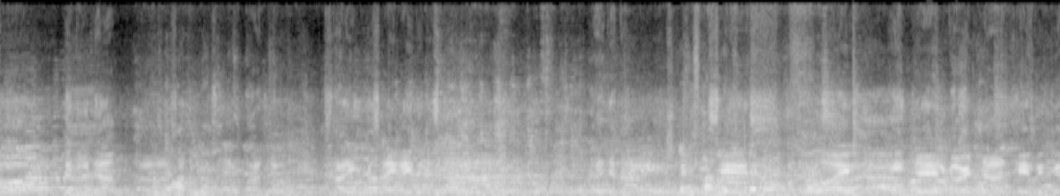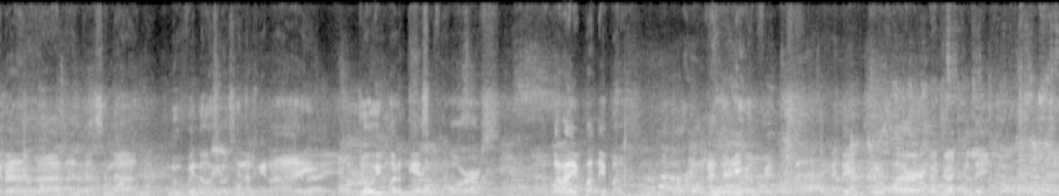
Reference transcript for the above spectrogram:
uh, Daninang, uh, sana po supportahan nyo. Starring Miss Ai Ai de Estrada, nandiyan na Mrs. Makoy, Angel, Guardian, Kelvin Miranda, sila Lou Veloso, sila Kiray, Joey Marquez of course, at marami pang iba. Under Regal Films. Thank you sir, congratulations.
